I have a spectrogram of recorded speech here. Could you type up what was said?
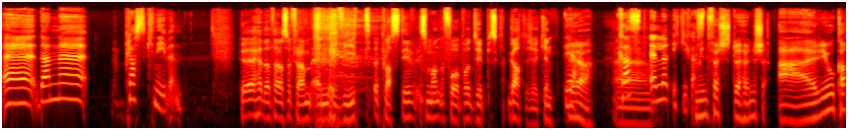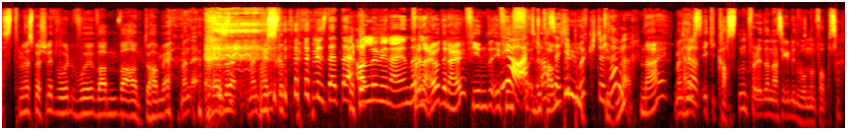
Uh, den eh, plastkniven. Hedda tar altså fram en hvit plastiv som man får på typisk gatekjøkken. Ja. Kast Eh, eller ikke kast. Min første hunch er jo kast, men det spørs litt hvor, hvor, hva, hva annet du har med. Men, Husk at, Hvis dette er alle mine for den er jo, den er jo fin, fin Ja, jeg Du kan den ser ikke bruke den. Nei. Men helst ikke kast den, Fordi den er sikkert litt vond å få på seg.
